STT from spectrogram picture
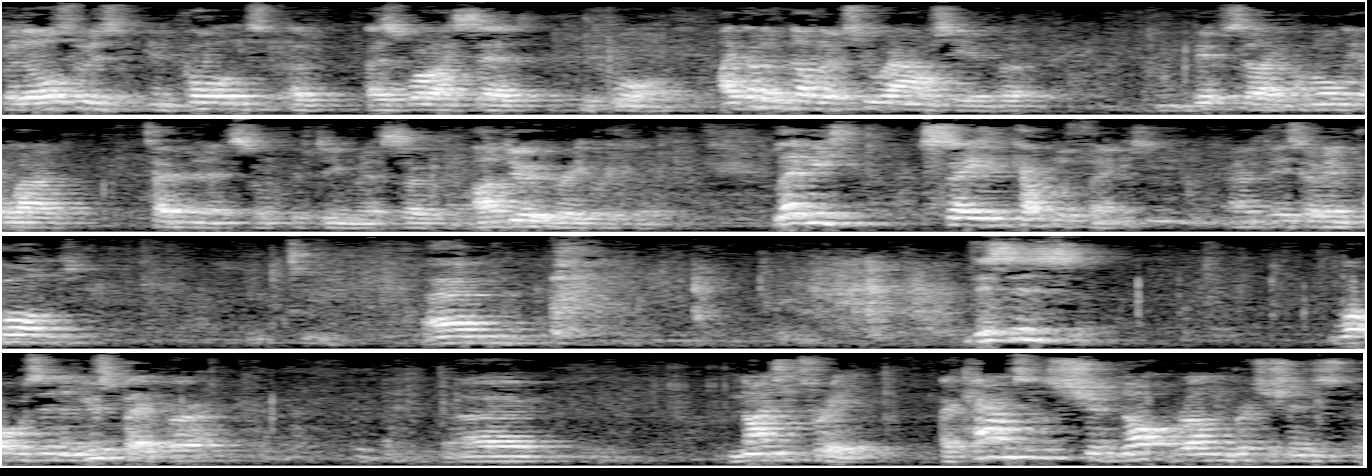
but also as important of, as what I said before. I've got another two hours here, but BIP's like I'm only allowed 10 minutes or 15 minutes, so I'll do it very quickly. Let me say a couple of things, and these are important. Um, this is what was in a newspaper, uh, 93. Accountants should not run British industry.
